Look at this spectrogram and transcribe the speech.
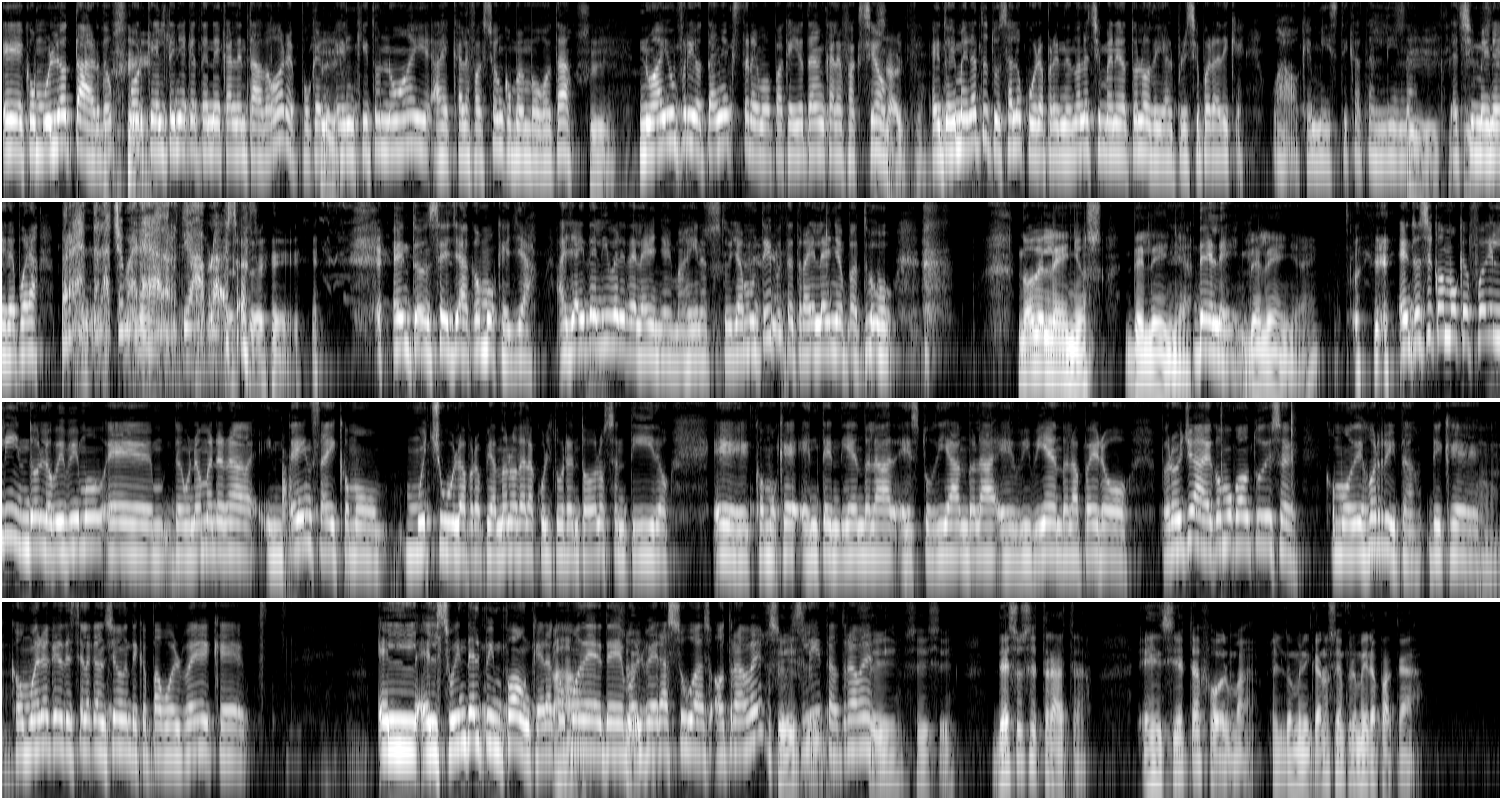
eh, como un leotardo, Sí. porque él tenía que tener calentadores, porque Sí. en, Quito no hay, hay calefacción como en Bogotá. Sí. No hay un frío tan extremo para que ellos tengan calefacción. Exacto. Entonces, imagínate tú esa locura prendiendo la chimenea todos los días. Al principio era de que, wow, qué mística tan linda Sí, la sí, chimenea. Y después era, prende la chimenea del diablo. Entonces, ya como que ya. Allá hay delivery de leña, imagínate. Tú llamas a un tipo y te trae leña para tú. No de leños, de leña. De leña. De leña, ¿eh? Entonces, como que fue lindo, lo vivimos eh, de una manera intensa y como muy chulo, apropiándonos de la cultura en todos los sentidos, eh, como que entendiéndola, estudiándola, eh, viviéndola, pero, pero ya es como cuando tú dices, como dijo Rita, de que, ¿cómo era que decía la canción? De que para volver, que el, el swing del ping-pong, que era como Ajá, de, de sí. volver a su, otra vez, a su islita, otra vez. Sí, sí, sí. De eso se trata. En cierta forma, el dominicano siempre mira para acá.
